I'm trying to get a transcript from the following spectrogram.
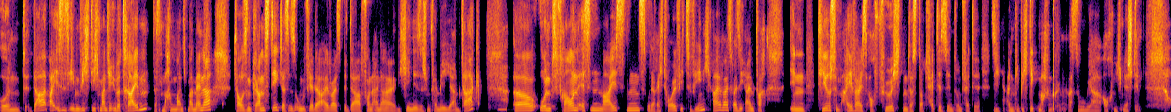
Und dabei ist es eben wichtig, manche übertreiben, das machen manchmal Männer, 1000 Gramm Steak, das ist ungefähr der Eiweißbedarf von einer chinesischen Familie am Tag. Mhm. Und Frauen essen meistens oder recht häufig zu wenig Eiweiß, weil sie einfach in tierischem Eiweiß auch fürchten, dass dort Fette sind und Fette sie angeblich dick machen können, was so ja auch nicht mehr stimmt.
